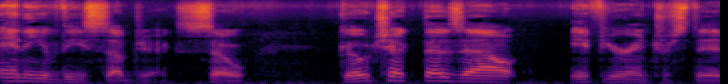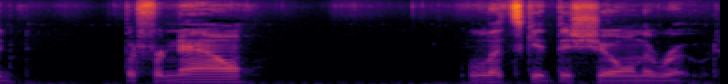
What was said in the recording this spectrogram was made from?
any of these subjects. So go check those out if you're interested. But for now, let's get this show on the road.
